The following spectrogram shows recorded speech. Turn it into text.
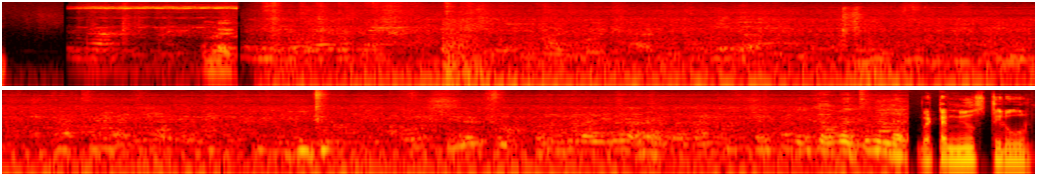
വെട്ടം ന്യൂസ് തിരൂർ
